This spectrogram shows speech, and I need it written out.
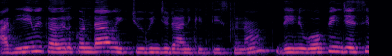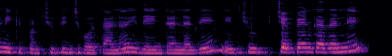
అది ఏమి కదలకుండా మీకు చూపించడానికి తీసుకున్నాం. దీన్ని ఓపెన్ చేసి మీకు ఇప్పుడు చూపించబోతాను. ఇదేంటన్నది? నేను చూ చెప్పాను కదండి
